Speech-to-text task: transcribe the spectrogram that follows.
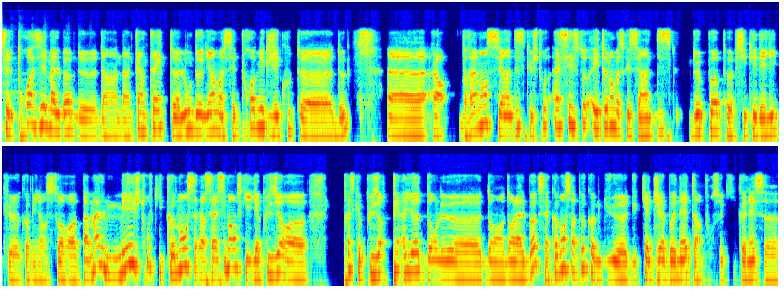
C'est le troisième album d'un quintet londonien. Moi, c'est le premier que j'écoute euh, d'eux. Euh, alors, vraiment, c'est un disque que je trouve assez éto- étonnant parce que c'est un disque de pop psychédélique, euh, comme il en sort pas mal. Mais je trouve qu'il commence. Alors, c'est assez marrant parce qu'il y a plusieurs. Presque plusieurs périodes dans le euh, dans, dans l'album. Ça commence un peu comme du euh, du Kaja Bonnet hein, pour ceux qui connaissent euh,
